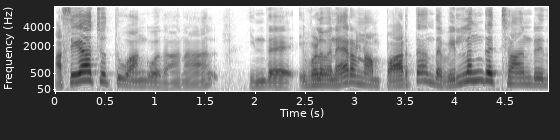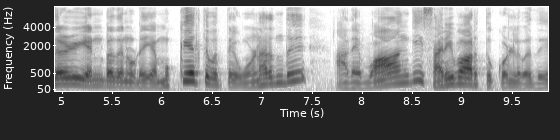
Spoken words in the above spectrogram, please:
அசையா சொத்து வாங்குவதானால் இந்த இவ்வளவு நேரம் நாம் பார்த்த அந்த வில்லங்கச் சான்றிதழ் என்பதனுடைய முக்கியத்துவத்தை உணர்ந்து அதை வாங்கி சரிபார்த்து கொள்வது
